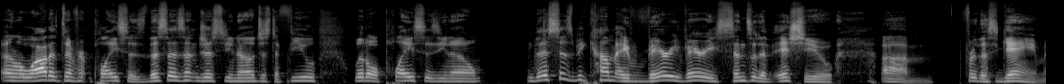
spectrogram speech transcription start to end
in a lot of different places. This isn't just, you know, just a few little places, you know. This has become a very, very sensitive issue um, for this game.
